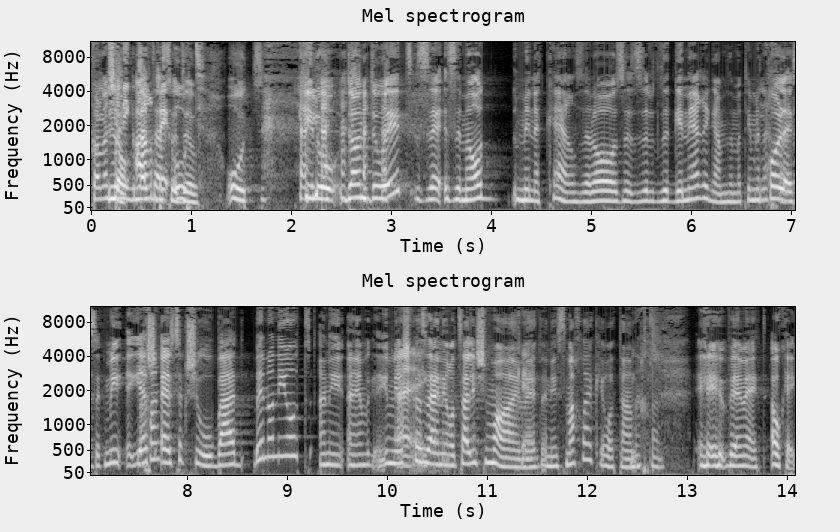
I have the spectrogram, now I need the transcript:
כל מה לא, שנגמר באות. אות. כאילו, don't do it, זה, זה מאוד מנקר, זה לא, זה, זה, זה גנרי גם, זה מתאים נכון, לכל עסק. מי, נכון. יש עסק שהוא בעד בינוניות, אני, אני, אם יש כזה, אני רוצה לשמוע, כן. האמת, אני אשמח להכיר אותם. נכון. Uh, באמת. אוקיי,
